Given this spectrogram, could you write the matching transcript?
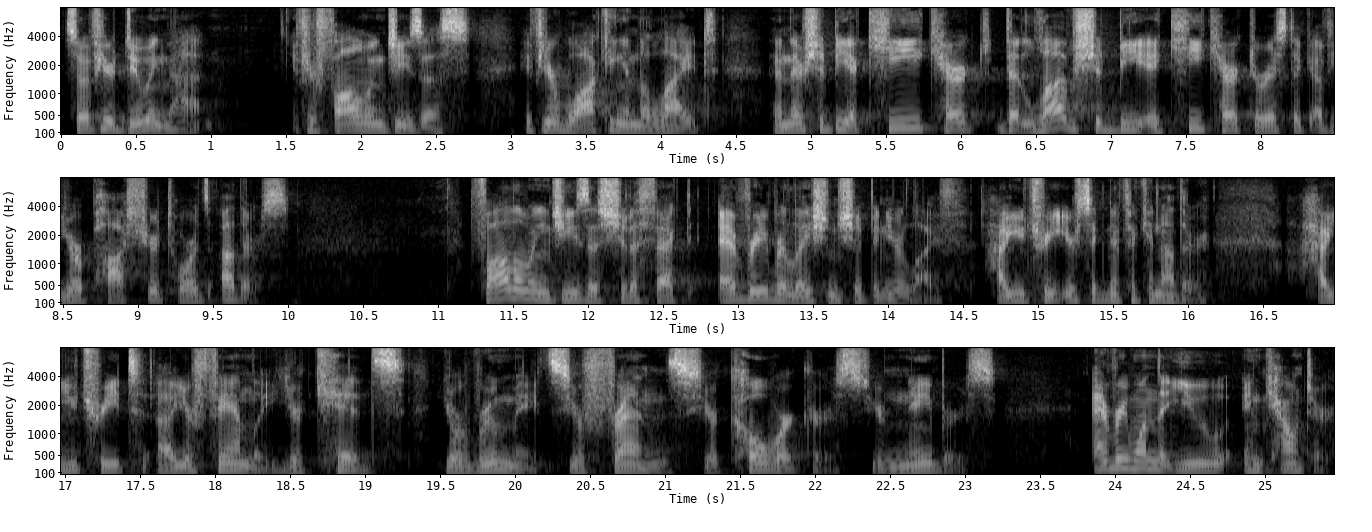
So if you're doing that, if you're following Jesus, if you're walking in the light, and there should be a key character, that love should be a key characteristic of your posture towards others. Following Jesus should affect every relationship in your life how you treat your significant other, how you treat uh, your family, your kids, your roommates, your friends, your coworkers, your neighbors, everyone that you encounter,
